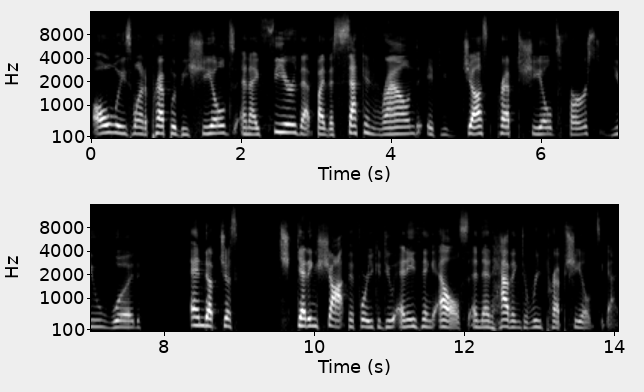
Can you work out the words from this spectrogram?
always want to prep would be shields. And I fear that by the second round, if you just prepped shields first, you would end up just getting shot before you could do anything else and then having to re-prep shields again.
